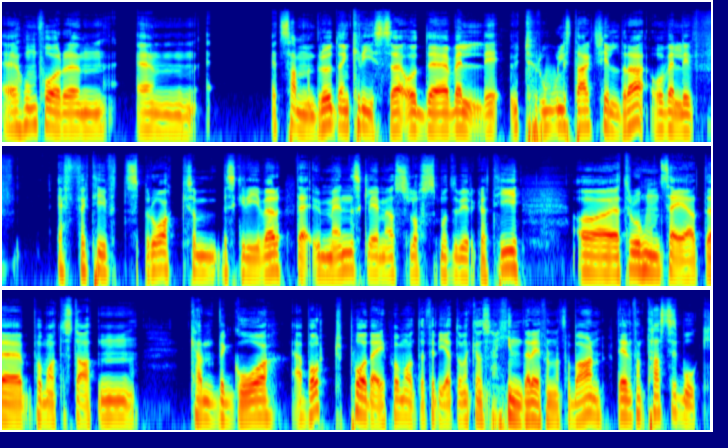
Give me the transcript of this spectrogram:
eh, Hun får en, en et sammenbrudd, en krise, og det er veldig utrolig sterkt skildra, og veldig effektivt språk som beskriver det umenneskelige med å slåss mot byråkrati. Og jeg tror hun sier at eh, på en måte staten kan begå abort på deg, på en måte, fordi at de kan hindre deg fra å få barn. Det er en fantastisk bok.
